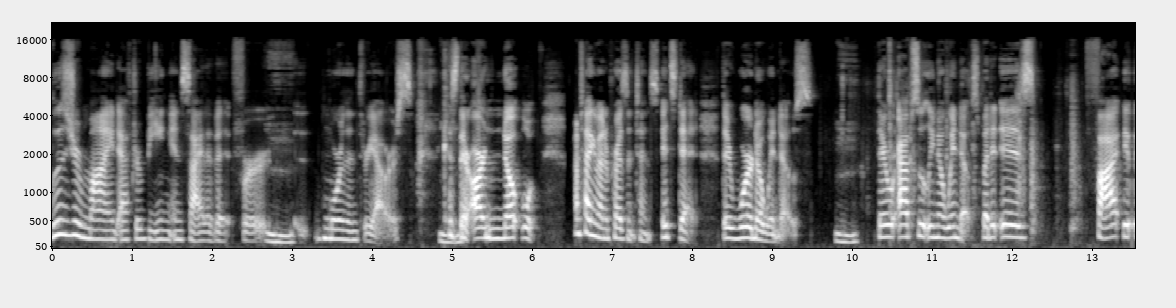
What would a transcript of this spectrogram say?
lose your mind after being inside of it for Mhm. more than three hours because Mhm. there are no. Well, I'm talking about in present tense. It's dead. There were no windows. Mhm. There were absolutely no windows, but it is five. It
